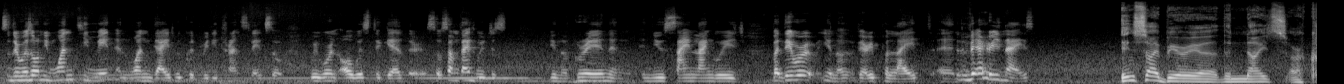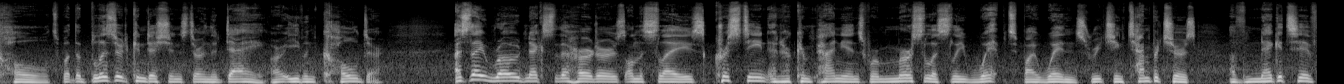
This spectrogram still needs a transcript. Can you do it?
So there was only one teammate and one guide who could really translate. So we weren't always together. So sometimes we just, you know, grin and, and use sign language. But they were, you know, very polite and very nice. In Siberia, the nights are cold, but the blizzard conditions during the day are even colder. As they rode next to the herders on the sleighs, Christine and her companions were mercilessly whipped by winds reaching temperatures of negative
